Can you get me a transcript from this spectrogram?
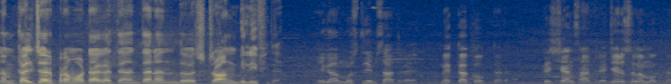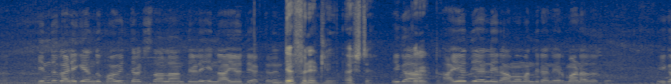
ನಮ್ಮ ಕಲ್ಚರ್ ಪ್ರಮೋಟ್ ಆಗುತ್ತೆ ಅಂತ ನಂದು ಸ್ಟ್ರಾಂಗ್ ಬಿಲೀಫ್ ಇದೆ ಈಗ ಮುಸ್ಲಿಮ್ಸ್ ಆದರೆ ಮೆಕ್ಕಕ್ಕೆ ಹೋಗ್ತಾರೆ ಕ್ರಿಶ್ಚಿಯನ್ಸ್ ಆದರೆ ಜೆರುಸಲಂ ಹೋಗ್ತಾರೆ ಹಿಂದೂಗಳಿಗೆ ಒಂದು ಪವಿತ್ರ ಸ್ಥಳ ಅಂತೇಳಿ ಇನ್ನು ಅಯೋಧ್ಯೆ ಆಗ್ತದೆ. ಡೆಫಿನೆಟ್ಲಿ ಅಷ್ಟೇ ಈಗ. ಅಯೋಧ್ಯೆಯಲ್ಲಿ ರಾಮ ಮಂದಿರ ನಿರ್ಮಾಣ ಆದದ್ದು ಈಗ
